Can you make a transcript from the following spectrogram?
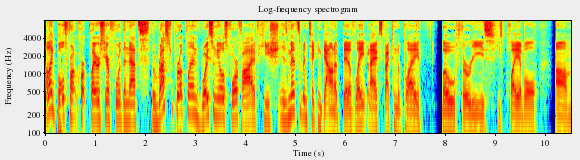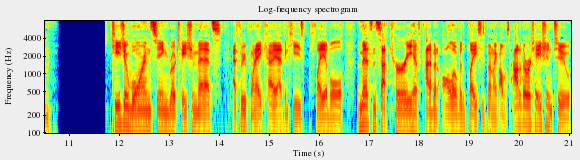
I like both front court players here for the Nets. The rest of Brooklyn, Royce is 4 5. He, his minutes have been ticking down a bit of late, but I expect him to play low 30s. He's playable. Um, TJ Warren seeing rotation minutes at 3.8K. I think he's playable. The minutes in Seth Curry have kind of been all over the place. He's been like almost out of the rotation to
